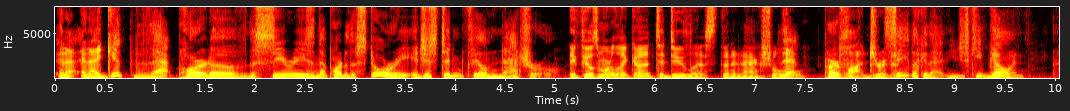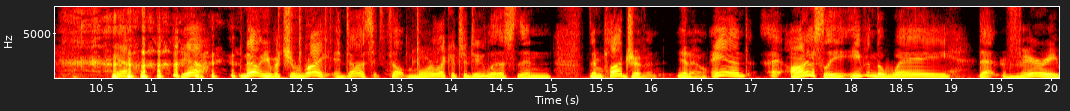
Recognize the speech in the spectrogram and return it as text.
and I, and I get that part of the series and that part of the story. It just didn't feel natural. It feels more like a to-do list than an actual plot driven. See, look at that. You just keep going. Yeah, yeah. No, but you're right. It does. It felt more like a to-do list than than plot driven. You know, and uh, honestly, even the way that very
